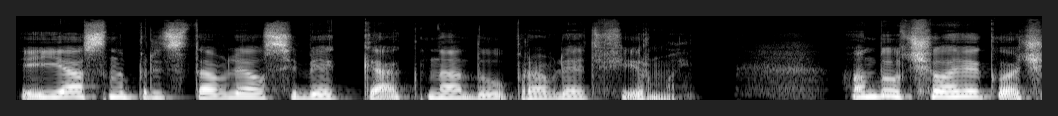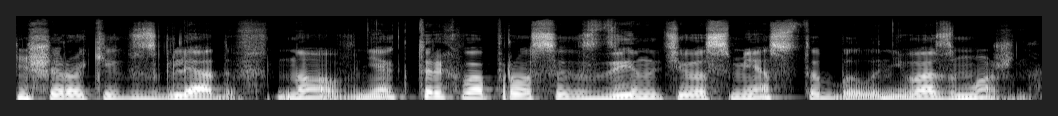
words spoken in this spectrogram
и ясно представлял себе, как надо управлять фирмой. Он был человек очень широких взглядов, но в некоторых вопросах сдвинуть его с места было невозможно.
